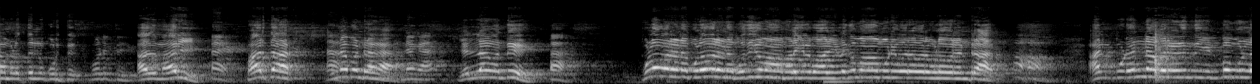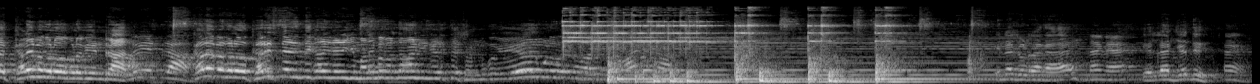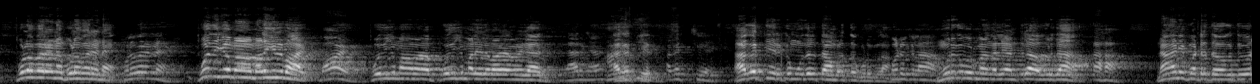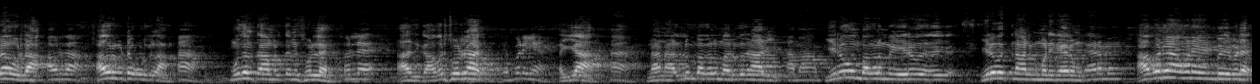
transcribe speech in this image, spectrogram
தாம்பளத்துன்னு கொடுத்து கொடுத்து அது மாதிரி. பார்த்தார் என்ன பண்றாங்க என்னங்க எல்லாம் வந்து. புலவரன புலவரன பொதிகமா மலையில் வாழ் இலகுமா முனிவர் அவர் உழவர் என்றார். அன்புடன் அவர் இருந்து இன்பமுள்ள கலைமகளோ உழவி என்றார். கலைமகளோ கருத்தறிந்து கலை நடிக்கும் மலைமகள் தான் நீ எடுத்த என்றார். என்ன சொல்றாங்க என்னங்க எல்லாம் சேர்த்து. புலவரன புலவரன புலவர் என்ன பொதிகமா மலையில் வாழ். வாழ். பொதிகமா பொதிக மலையில் வாழ் யாரு? யாருங்க? அகத்தியர். அகத்தியர் அகத்தியருக்கு முதல் தாம்பளத்தை கொடுக்கலாம். கொடுக்கலாம். முருகபெருமான் கல்யாணத்துல அவர்தான். ஆஹா. நாணி பட்டத்தை வகுத்தவர் அவர்தான். அவர்தான். அவர்கிட்ட கொடுக்கலாம். முதல் தாம்பளத்தைன்னு சொல்ல. சொல்ல. அதுக்கு அவர் சொல்றார். எப்படிங்க? ஐயா. நான் அல்லும் பகலும் அறுபது நாளி இரவும் பகலும் இருபது இருபத்தி நான்கு மணி நேரம் அவனே அவனே என்பதை விட.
